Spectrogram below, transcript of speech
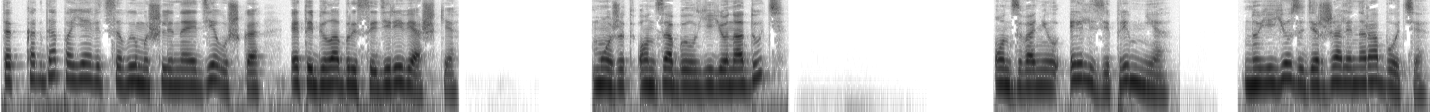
Так когда появится вымышленная девушка этой белобрысой деревяшки? Может, он забыл ее надуть? Он звонил Эльзе при мне, но ее задержали на работе.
